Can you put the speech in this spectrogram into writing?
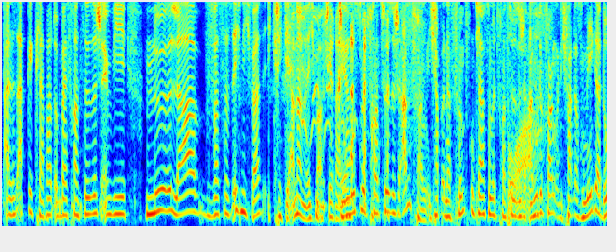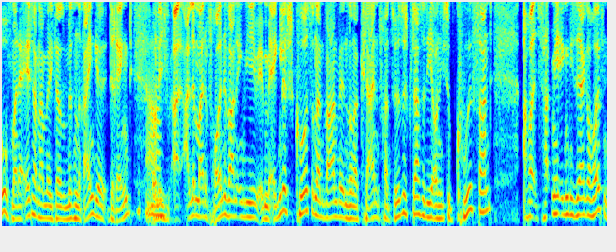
alles abgeklappert und bei Französisch irgendwie le, la, was weiß ich nicht was. Ich krieg die anderen nicht mal auf die Du Reihe. musst mit Französisch anfangen. Ich habe in der fünften Klasse mit Französisch Boah. angefangen und ich fand das mega doof. Meine Eltern haben mich da so ein bisschen reingedrängt und ich, alle meine Freunde waren irgendwie im Englischkurs und dann waren wir in so einer kleinen Französischklasse, die ich auch nicht so cool fand. Aber es hat mir irgendwie sehr geholfen.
